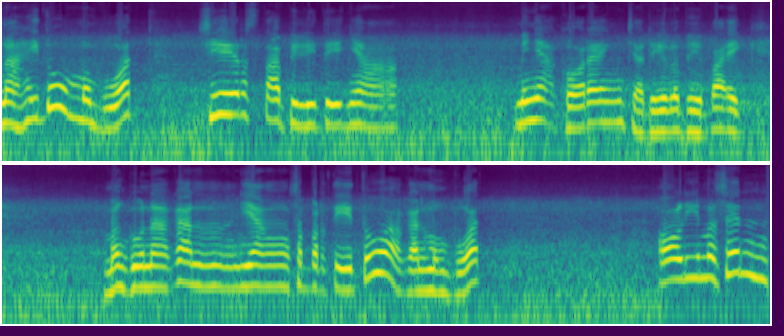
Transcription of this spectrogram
nah itu membuat shear stability-nya minyak goreng jadi lebih baik. Menggunakan yang seperti itu akan membuat oli mesin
